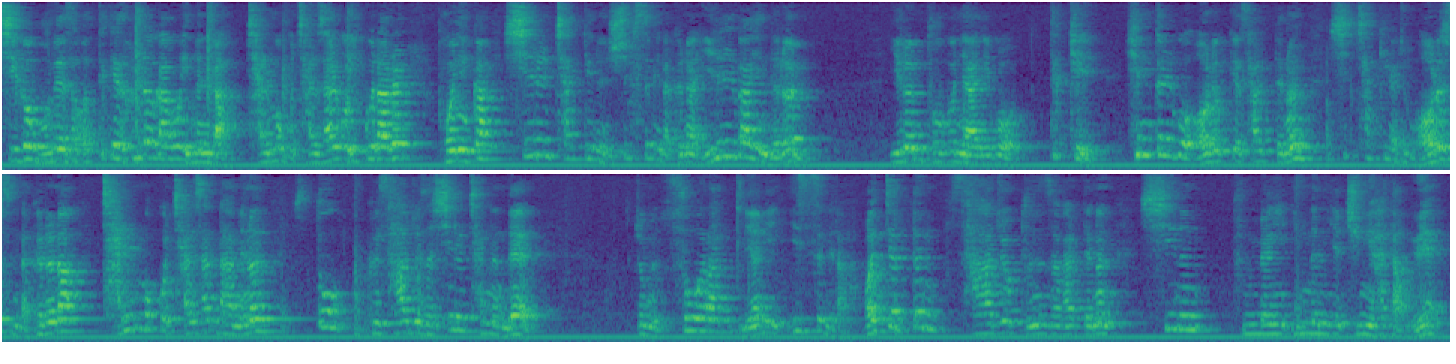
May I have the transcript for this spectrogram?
직업 운에서 어떻게 흘러가고 있는가 잘 먹고 잘 살고 있구나를 보니까 시를 찾기는 쉽습니다. 그러나 일반인들은 이런 부분이 아니고 특히 힘들고 어렵게 살 때는 시 찾기가 좀 어렵습니다. 그러나 잘 먹고 잘 산다 하면은 또 그 사주에서 시를 찾는데 좀 수월한 면이 있습니다. 어쨌든 사주 분석할 때는 시는 분명히 있는 게 중요하다. 왜?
